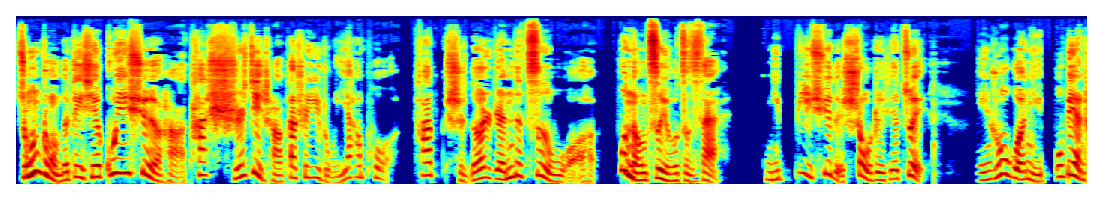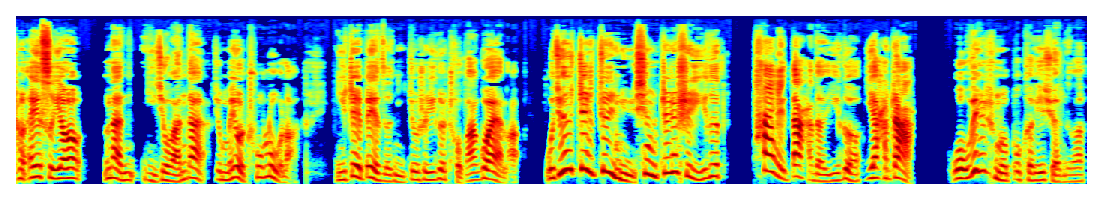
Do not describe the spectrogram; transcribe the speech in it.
种种的这些规训哈，它实际上它是一种压迫，它使得人的自我不能自由自在。你必须得受这些罪。你如果你不变成 A 四腰，那你就完蛋，就没有出路了。你这辈子你就是一个丑八怪了。我觉得这对女性真是一个太大的一个压榨。我为什么不可以选择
